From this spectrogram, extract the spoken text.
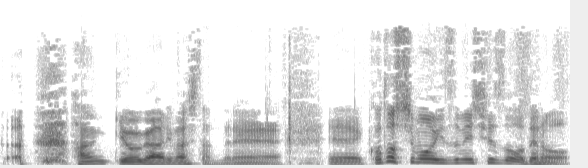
反響がありましたんでね、えー今年も泉酒造での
